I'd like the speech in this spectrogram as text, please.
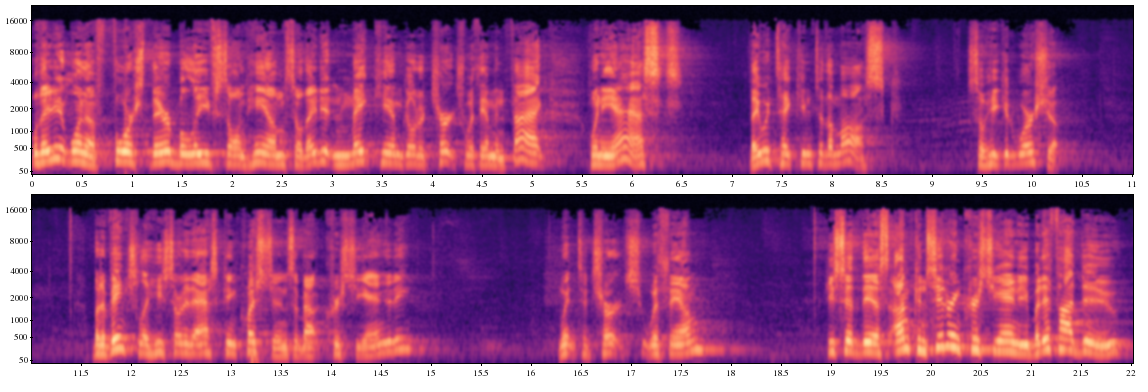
Well, they didn't want to force their beliefs on him, so they didn't make him go to church with him. In fact, when he asked, they would take him to the mosque so he could worship. But eventually, he started asking questions about Christianity, went to church with them. He said this I'm considering Christianity, but if I do,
